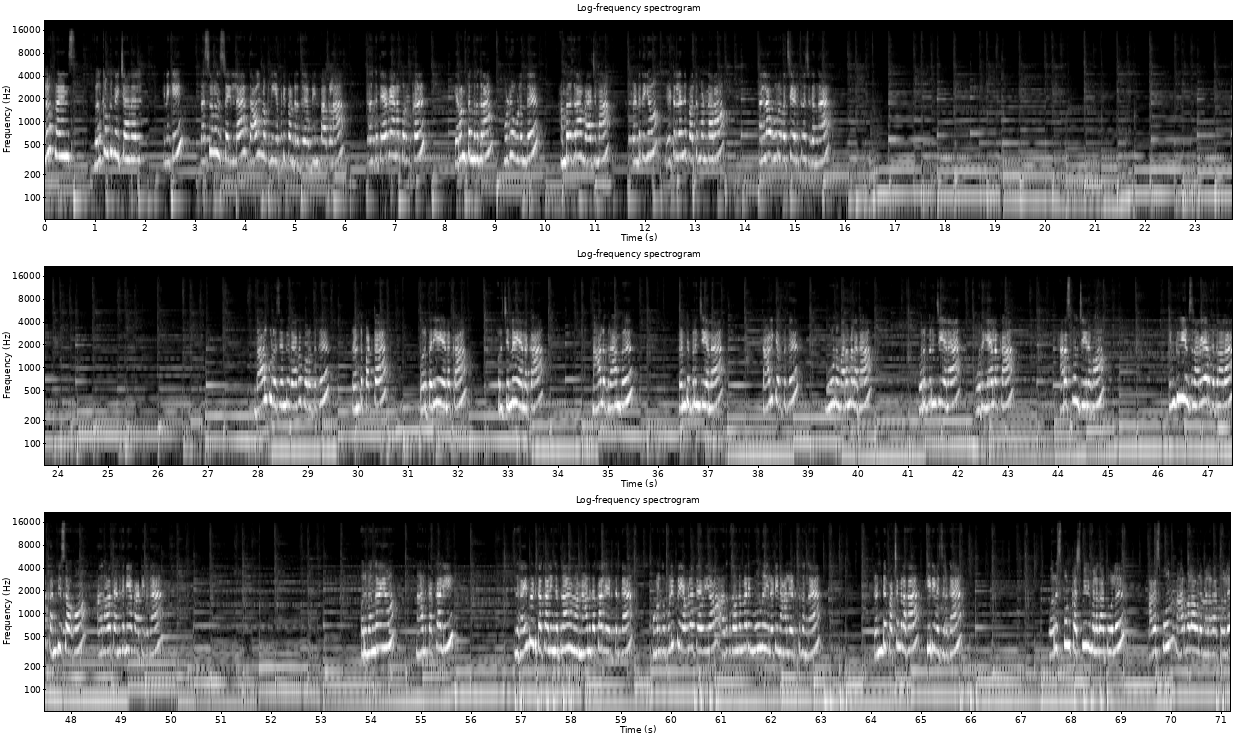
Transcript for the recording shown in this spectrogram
Hello friends welcome to my channel இன்னைக்கு restaurant ஸ்டைலில் தால் மக்னி எப்படி பண்ணுறது அப்படின்னு பார்க்கலாம். அதுக்கு தேவையான பொருட்கள் 250 கிராம் முழு உளுந்து ஐம்பது கிராம் ராஜ்மா ரெண்டுத்தையும் எட்டுலேருந்து பத்து மணி நேரம் நல்லா ஊற வச்சு எடுத்து வச்சுக்கோங்க. தால் கூட சேர்ந்து வேக போகிறதுக்கு ரெண்டு பட்டை ஒரு பெரிய ஏலக்காய் ஒரு சின்ன ஏலக்காய் நாலு கிராம்பு ரெண்டு பிரிஞ்சி இலை தாளிக்கிறதுக்கு மூணு வரமிளகாய் ஒரு பிரிஞ்சி இலை ஒரு ஏலக்காய் அரை ஸ்பூன் ஜீரகம். இன்க்ரீடியன்ஸ் நிறைய இருக்கிறதுனால கன்ஃபியூஸ் ஆகும். அதனால தனித்தனியாக காட்டியிருக்கேன். ஒரு வெங்காயம் நாலு தக்காளி. இது ஹைபிரிட் தக்காளிங்கிறதுனால நான் நாலு தக்காளி எடுத்திருக்கேன். உங்களுக்கு புளிப்பு எவ்வளோ தேவையோ அதுக்கு தகுந்த மாதிரி மூணு இல்லாட்டி நாலு எடுத்துக்கோங்க. ரெண்டு பச்சை மிளகாய் கீரி வச்சுருக்கேன். ஒரு ஸ்பூன் காஷ்மீரி மிளகாத்தூள் அரை ஸ்பூன் நார்மலாக உள்ள மிளகாத்தூள்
